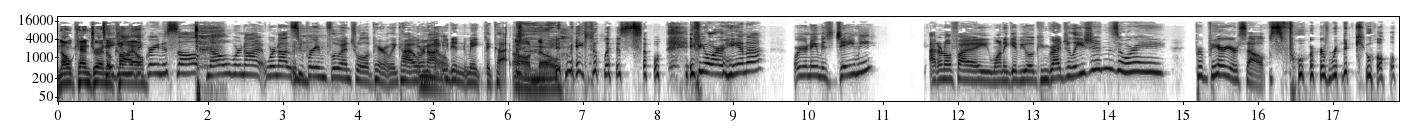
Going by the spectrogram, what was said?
no Kendra, no take it with a grain of salt. No, we're not. We're not super influential. Apparently, Kyle. We're not. No. We didn't make the cut. Oh no. didn't make the list. So if you are Hannah or your name is Jamie, I don't know if I want to give you a congratulations or a prepare yourselves for ridicule.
